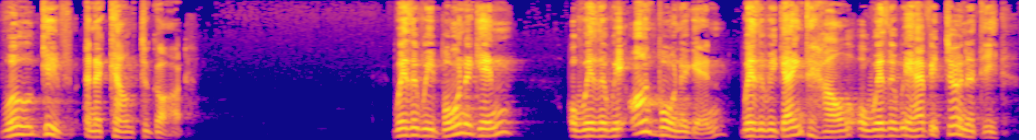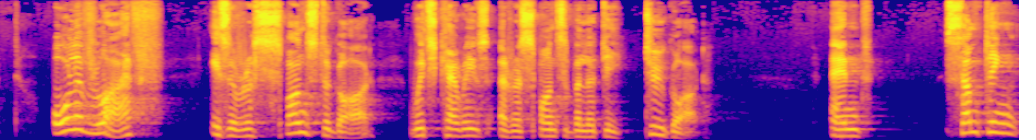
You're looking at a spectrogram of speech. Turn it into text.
will give an account to God. Whether we're born again or whether we aren't born again, whether we're going to hell or whether we have eternity, all of life is a response to God which carries a responsibility to God. And something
